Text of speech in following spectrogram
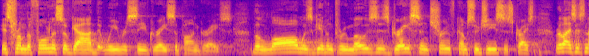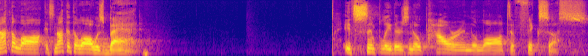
It's from the fullness of God that we receive grace upon grace. The law was given through Moses. Grace and truth comes through Jesus Christ. Realize it's not the law, it's not that the law was bad. It's simply there's no power in the law to fix us.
